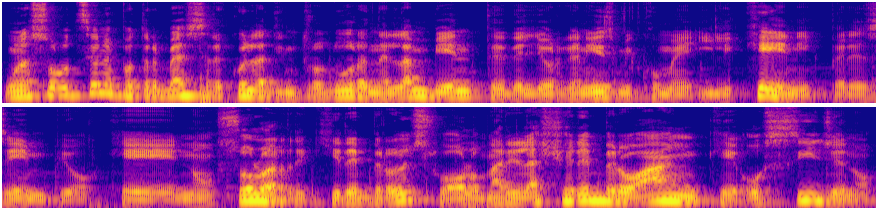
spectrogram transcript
Una soluzione potrebbe essere quella di introdurre nell'ambiente degli organismi come i licheni, per esempio, che non solo arricchirebbero il suolo, ma rilascerebbero anche ossigeno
